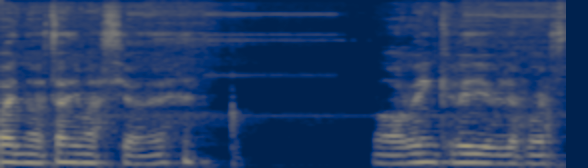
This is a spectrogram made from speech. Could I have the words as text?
Bueno esta animación, eh. No, re increíble pues.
